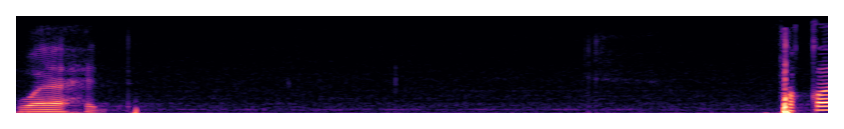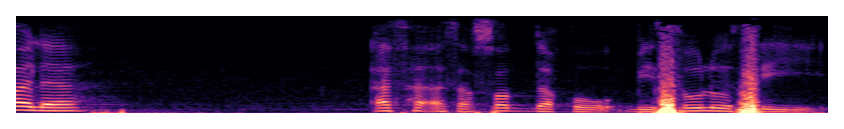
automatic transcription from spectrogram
واحد. فقال أفأتصدق بثلثي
